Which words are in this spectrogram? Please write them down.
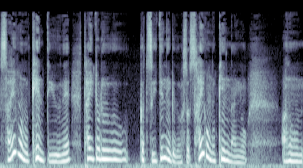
最後の剣っていうね、タイトルがついてんねんけど、最後の剣なんよ。あの、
